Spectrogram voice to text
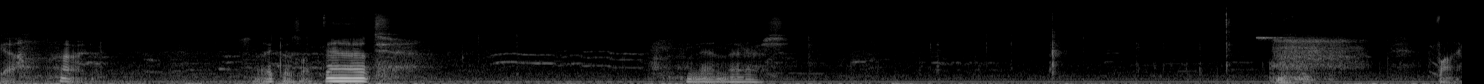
Go. All right. So that goes like that. And then there's fine.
